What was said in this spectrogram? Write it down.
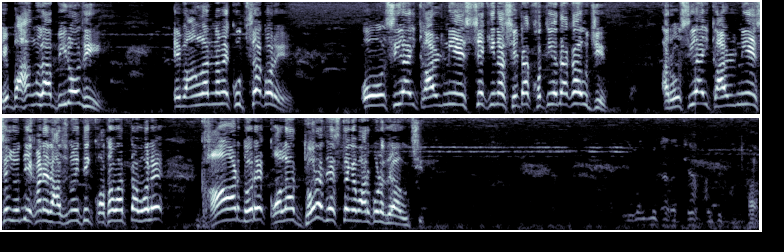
এ বাংলা বিরোধী। এ বাংলার নামে কুৎসা করে। ও ওসিআই কার্ড নিয়ে এসছে কিনা সেটা খতিয়ে দেখা উচিত। আর ওসিআই কার্ড নিয়ে এসে যদি এখানে রাজনৈতিক কথাবার্তা বলে ঘাড় ধরে কলার ধরে দেশ থেকে বার করে দেওয়া উচিত। হ্যাঁ।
